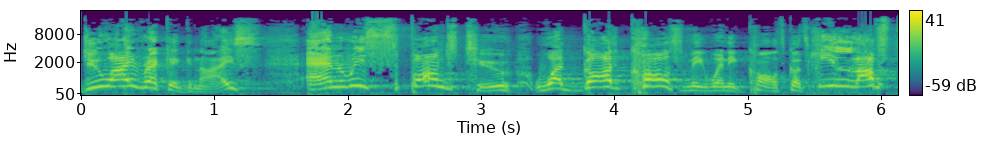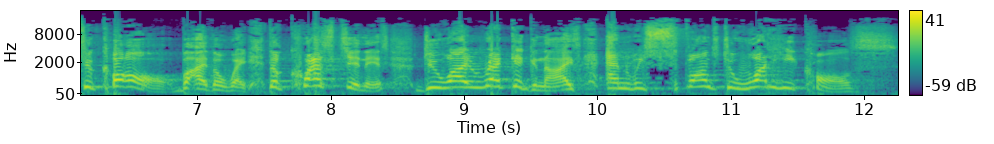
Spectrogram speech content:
Do I recognize and respond to what God calls me when He calls? Because He loves to call, by the way. The question is, do I recognize and respond to what He calls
